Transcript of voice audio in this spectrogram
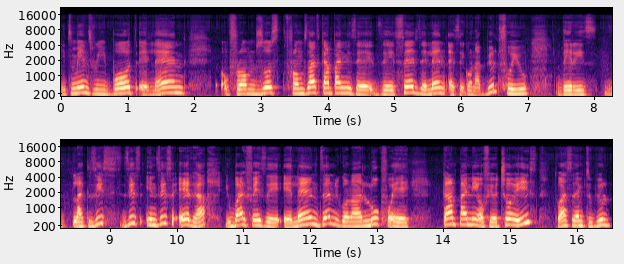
it means we bought a land from those from that company they, they sell the land as they're gonna build for you. There is like this this in this area you buy first a, a land then you're gonna look for a company of your choice to ask them to build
